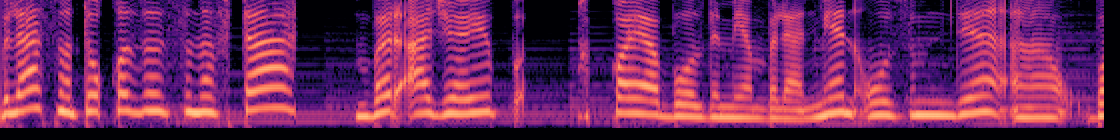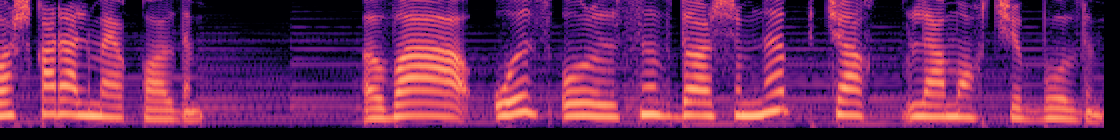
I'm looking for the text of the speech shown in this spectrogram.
bilasizmi to'qqizinchi sinfda bir ajoyib hikoya bo'ldi men bilan. Men o'zimni e, boshqarolmay qoldim. Va o'z sinfdoshimni pichoqlamoqchi bo'ldim.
